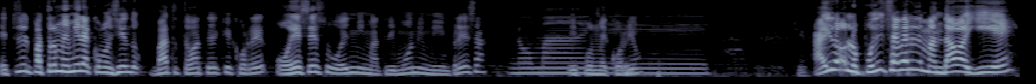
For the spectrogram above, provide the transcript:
Entonces el patrón me mira como diciendo, vato, te va a tener que correr, o es eso, o es mi matrimonio, mi empresa. No Y manches. pues me corrió. Ahí lo, lo pudiste haber demandado allí, ¿eh?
